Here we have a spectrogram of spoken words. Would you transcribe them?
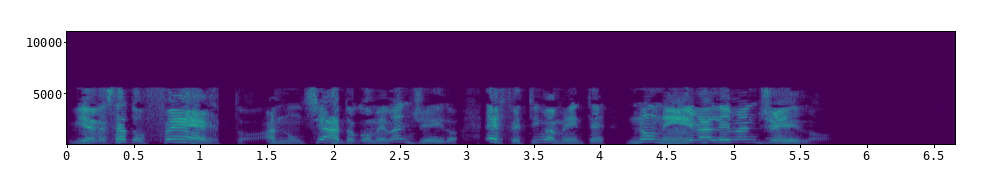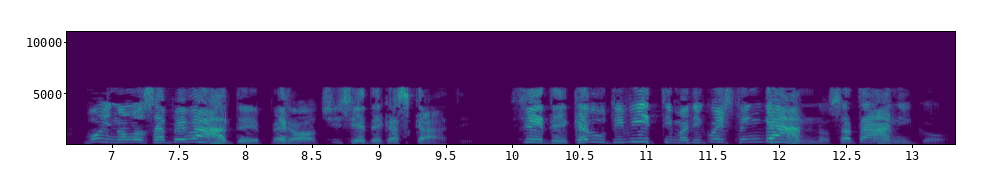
vi era stato offerto, annunziato come Vangelo, effettivamente non era l'Evangelo. Voi non lo sapevate, però ci siete cascati. Siete caduti vittima di questo inganno satanico.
